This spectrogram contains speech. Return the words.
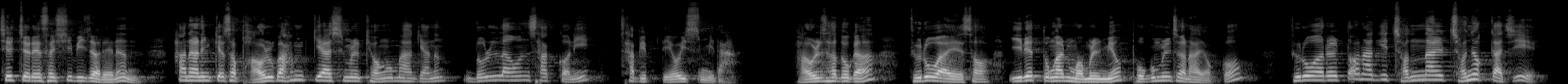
7절에서 12절에는 하나님께서 바울과 함께 하심을 경험하게 하는 놀라운 사건이 삽입되어 있습니다. 바울 사도가 드로아에서 이래 동안 머물며 복음을 전하였고 드로아를 떠나기 전날 저녁까지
